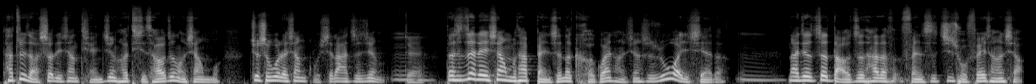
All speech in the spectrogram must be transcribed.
他最早设立像田径和体操这种项目，就是为了向古希腊致敬。嗯。对。但是这类项目它本身的可观赏性是弱一些的，嗯。那就这导致他的粉丝基础非常小。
